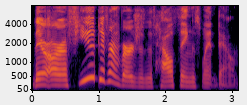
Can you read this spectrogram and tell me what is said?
There are a few different versions of how things went down,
